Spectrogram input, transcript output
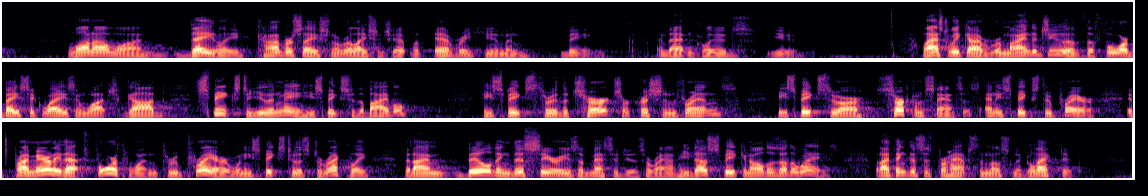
one on one, daily, conversational relationship with every human being, and that includes you. Last week, I reminded you of the four basic ways in which God speaks to you and me. He speaks through the Bible, He speaks through the church or Christian friends, He speaks through our circumstances, and He speaks through prayer. It's primarily that fourth one, through prayer, when He speaks to us directly, that I'm building this series of messages around. He does speak in all those other ways, but I think this is perhaps the most neglected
